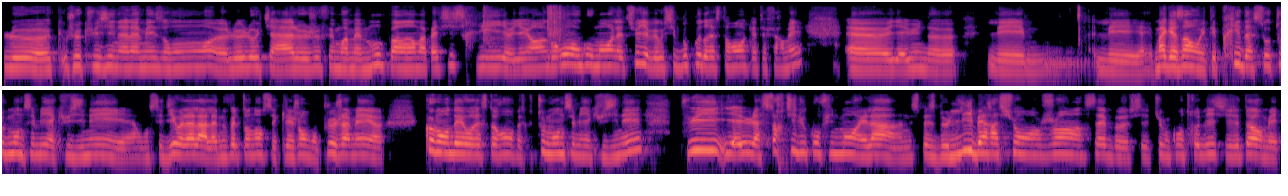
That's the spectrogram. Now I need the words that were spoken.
le je cuisine à la maison, le local, je fais moi-même mon pain, ma pâtisserie. Il y a eu un gros engouement là-dessus. Il y avait aussi beaucoup de restaurants qui étaient fermés. il y a eu les, magasins ont été pris d'assaut. Tout le monde s'est mis à cuisiner. On s'est dit, voilà, oh là, la nouvelle tendance, c'est que les gens vont plus jamais commander au restaurant parce que tout le monde s'est mis à cuisiner. Puis, il y a eu la sortie du confinement et là, une espèce de libération en juin. Seb, si tu me contredis si j'ai tort, mais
